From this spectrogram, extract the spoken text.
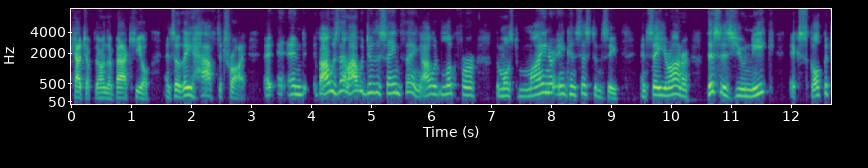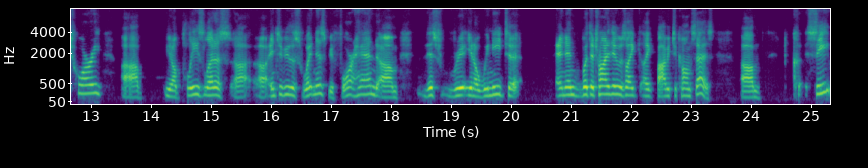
catch up. They're on their back heel, and so they have to try. And, and if I was them, I would do the same thing. I would look for the most minor inconsistency and say, Your Honor, this is unique, exculpatory. Uh, you know, please let us uh, uh, interview this witness beforehand. Um, this, re- you know, we need to. And then what they're trying to do is like like Bobby Chacon says. Um, see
